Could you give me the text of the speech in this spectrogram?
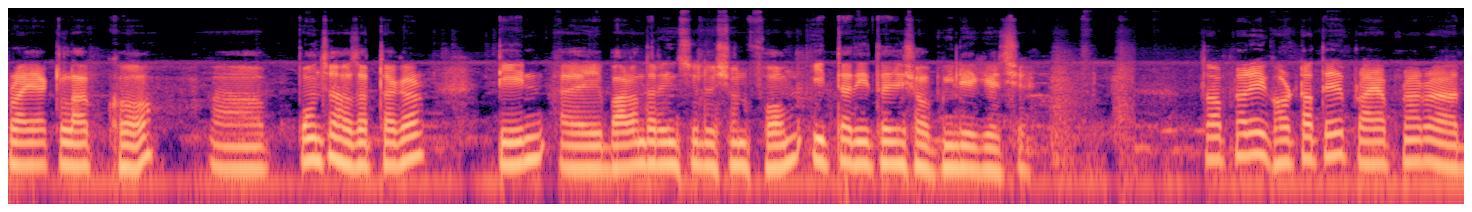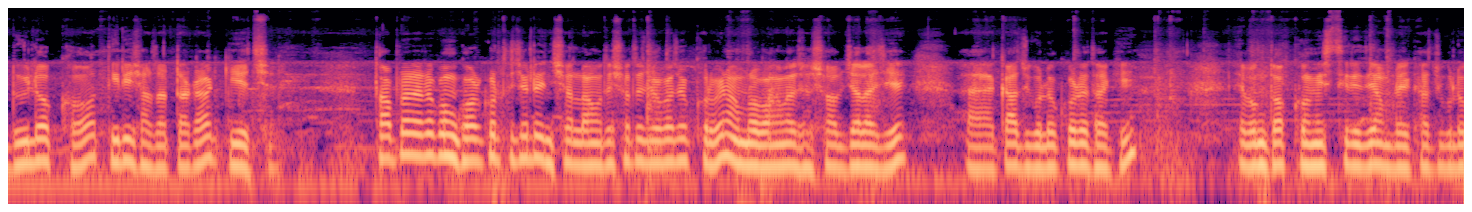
প্রায় এক লক্ষ পঞ্চাশ হাজার টাকার টিন, এই বারান্দার ইনসুলেশন ফর্ম ইত্যাদি ইত্যাদি সব মিলিয়ে গিয়েছে। তো আপনার এই ঘরটাতে প্রায় আপনার দুই লক্ষ তিরিশ হাজার টাকা গিয়েছে। তো আপনারা এরকম ঘর করতে চাইলে ইনশাল্লাহ আমাদের সাথে যোগাযোগ করবেন। আমরা বাংলাদেশের সব জেলায় যে কাজগুলো করে থাকি এবং দক্ষ মিস্ত্রি দিয়ে আমরা এই কাজগুলো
